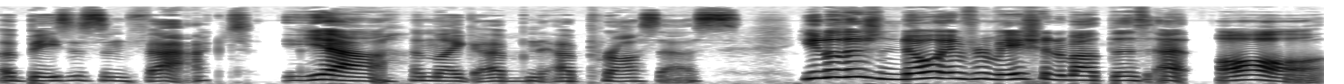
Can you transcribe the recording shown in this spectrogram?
a basis in fact yeah. and like a, a process. You know, there's no information about this at all.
